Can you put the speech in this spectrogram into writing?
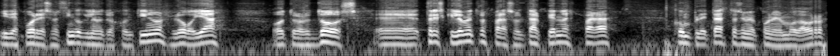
y después de esos 5 kilómetros continuos, luego ya otros 2, 3 eh, kilómetros para soltar piernas para completar, esto se me pone en modo ahorro,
